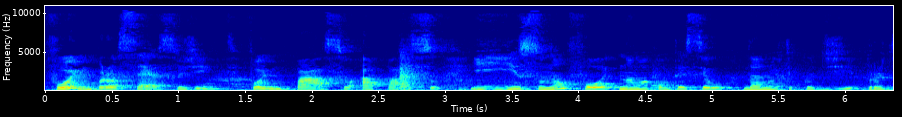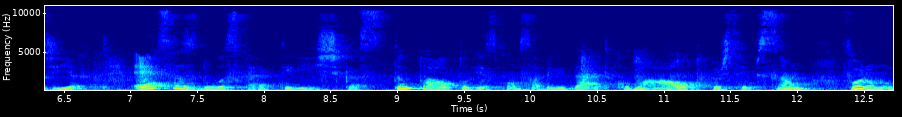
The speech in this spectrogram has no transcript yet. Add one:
foi um processo, gente. Foi um passo a passo. E isso não foi, não aconteceu da noite para o dia, pro dia. Essas duas características, tanto a autorresponsabilidade como a autopercepção, foram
